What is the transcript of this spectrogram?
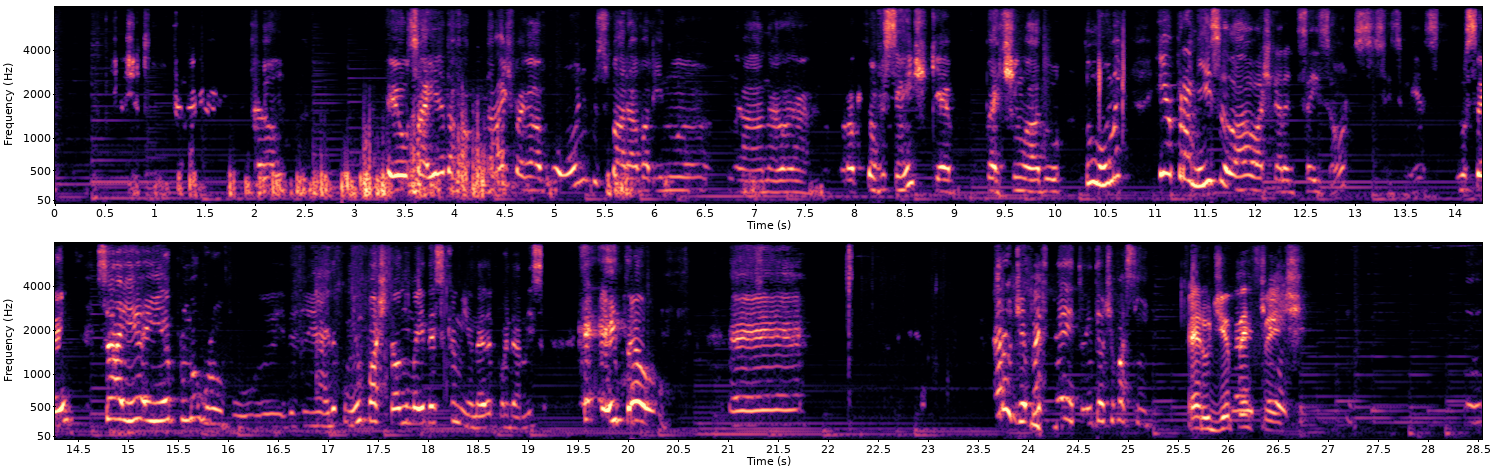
dia de quinta, né? Então, eu saía da faculdade, pegava o ônibus, parava ali no, na, na, na São Vicente, que é pertinho lá do, do Lumen, ia pra missa lá, eu acho que era de seis horas, seis e meia, não sei. Saía e ia pro meu grupo. E ainda comia um pastel no meio desse caminho, né? Depois da missa. Então, é, era o dia perfeito. Então, tipo assim, Era o dia é, perfeito. gente,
